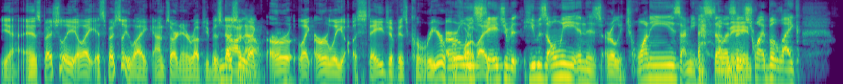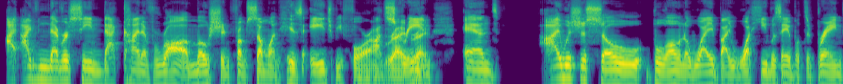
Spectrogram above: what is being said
yeah, and especially like especially like I'm sorry to interrupt you, but especially no, no. like er, like early uh, stage of his career. Early before, like, stage of it, he was only in his early twenties. I mean, he still is mean, in his twenties, but like I, I've never seen that kind of raw emotion from someone his age before on screen, right, right. and I was just so blown away by what he was able to bring.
